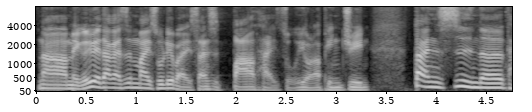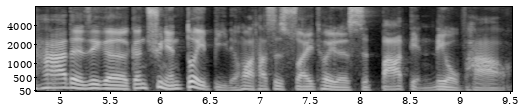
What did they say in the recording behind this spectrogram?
那每个月大概是卖出六百三十八台左右啦，平均。但是呢，它的这个跟去年对比的话，它是衰退了十八点六趴哦。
